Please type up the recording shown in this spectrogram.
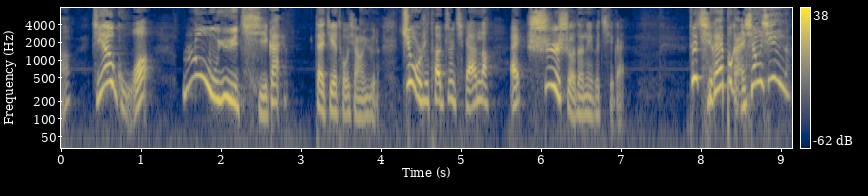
啊！结果路遇乞丐，在街头相遇了，就是他之前呢，哎施舍的那个乞丐。这乞丐不敢相信呢，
